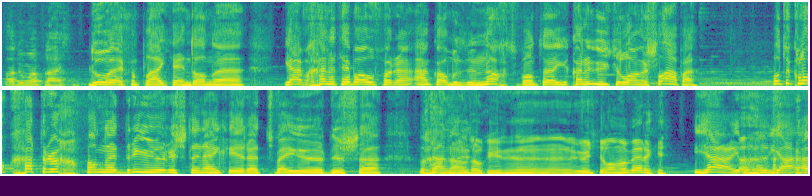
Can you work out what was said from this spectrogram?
Ah, doe maar een plaatje. Doen we even een plaatje en dan... ja, we gaan het hebben over aankomende nacht. Want je kan een uurtje langer slapen. Want de klok gaat terug. Van eh, drie uur is het in één keer eh, twee uur. Dus eh, we Dus gaan... dat nu- houdt ook hier een uurtje langer werken. ja, ja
